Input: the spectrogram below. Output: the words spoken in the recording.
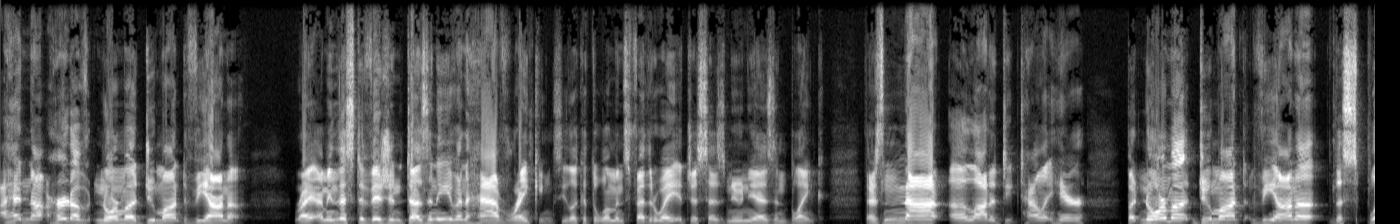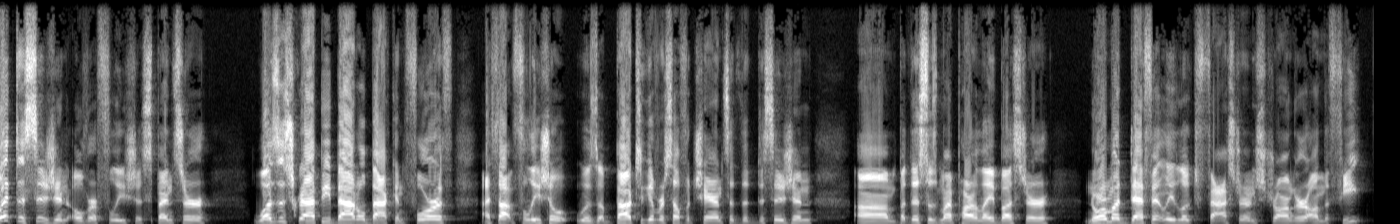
I had not heard of Norma Dumont Viana, right? I mean, this division doesn't even have rankings. You look at the women's featherweight, it just says Nunes and blank. There's not a lot of deep talent here, but Norma Dumont Viana, the split decision over Felicia Spencer, was a scrappy battle back and forth. I thought Felicia was about to give herself a chance at the decision, um, but this was my parlay buster. Norma definitely looked faster and stronger on the feet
